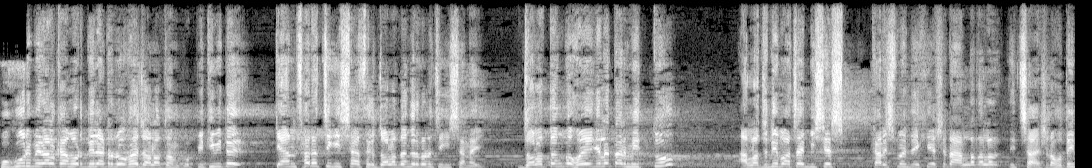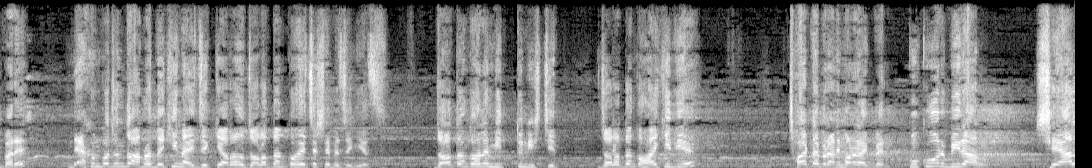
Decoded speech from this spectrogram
কুকুর বিড়াল কামড় দিলে একটা রোগ হয় জলাতঙ্ক। পৃথিবীতে ক্যান্সারের চিকিৎসা আছে, জলাতঙ্কের কোনো চিকিৎসা নাই। জলাতঙ্ক হয়ে গেলে তার মৃত্যু, আল্লাহ যদি বাঁচায় বিশেষ কারিশ্মা দেখিয়ে, সেটা আল্লাহ তালার ইচ্ছা সেটা হতেই পারে। কিন্তু এখন পর্যন্ত আমরা দেখি নাই যে কারও জলাতঙ্ক হয়েছে, সে বেঁচে গিয়েছে। জলাতঙ্ক হলে মৃত্যু নিশ্চিত। জলাতঙ্ক হয় কি দিয়ে? ছয়টা প্রাণী মনে রাখবেন। কুকুর, বিড়াল, শেয়াল,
